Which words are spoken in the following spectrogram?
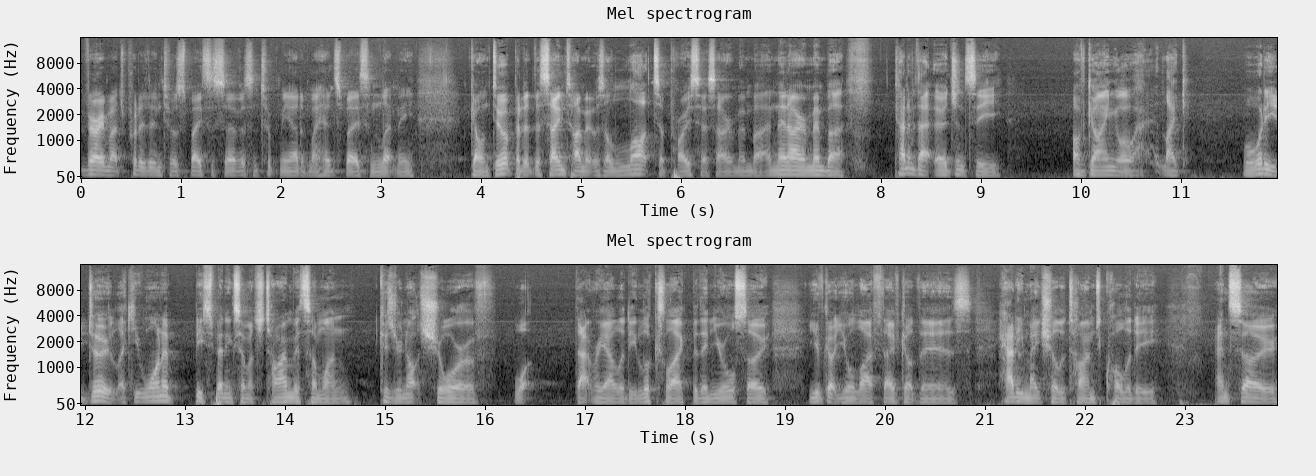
very much put it into a space of service and took me out of my headspace and let me go and do it. But at the same time, it was a lot to process, I remember. And then I remember kind of that urgency of going, oh, like, well, what do you do? Like, you want to be spending so much time with someone because you're not sure of what that reality looks like, but then you're also, you've got your life, they've got theirs. How do you make sure the time's quality? And so,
